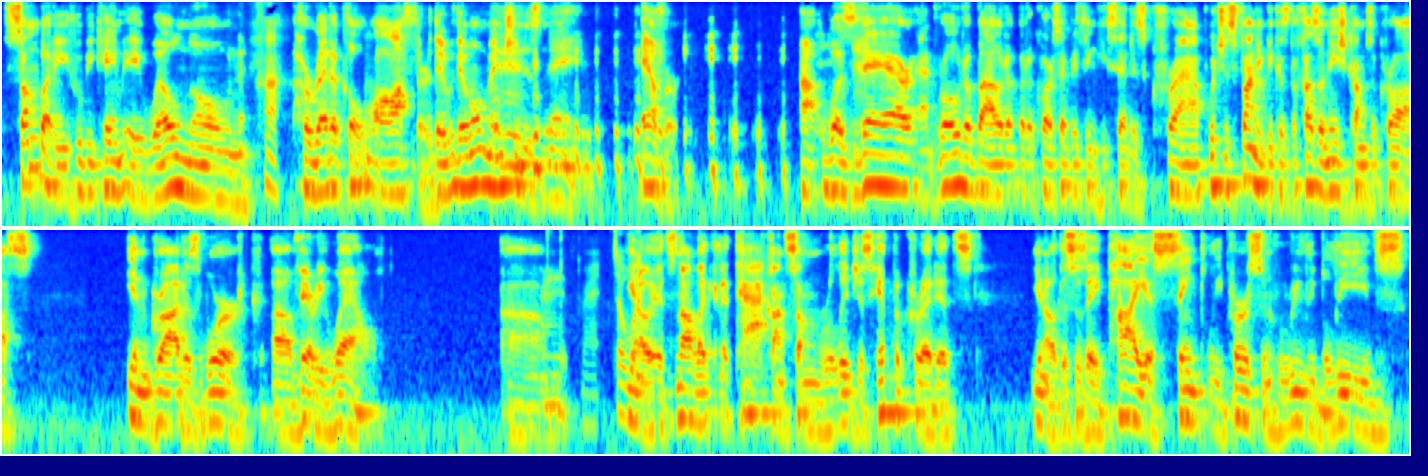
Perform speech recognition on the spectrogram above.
somebody who became a well-known huh. heretical author. They, they won't mention his name ever. Uh, was there and wrote about it, but of course everything he said is crap, which is funny because the Chazon Ish comes across in Grade's work uh, very well. Um, right. right. So you know, it's not like an attack on some religious hypocrite. It's you know, this is a pious, saintly person who really believes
